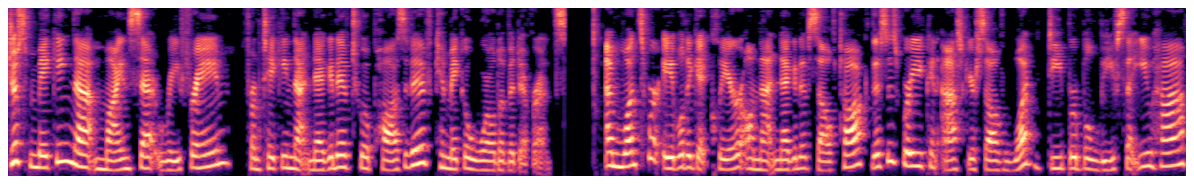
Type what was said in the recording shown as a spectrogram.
Just making that mindset reframe from taking that negative to a positive can make a world of a difference. And once we're able to get clear on that negative self talk, this is where you can ask yourself what deeper beliefs that you have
